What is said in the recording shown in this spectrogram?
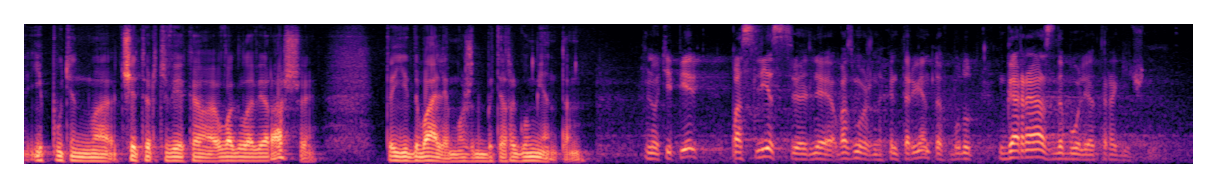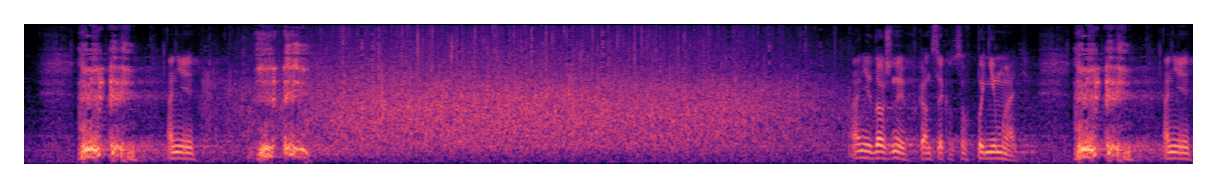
и Путин четверть века во главе Раши, это едва ли может быть аргументом. Но теперь последствия для возможных интервентов будут гораздо более трагичными. Они Они должны, в конце концов, понимать. Они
